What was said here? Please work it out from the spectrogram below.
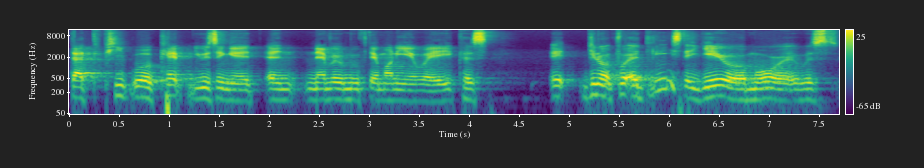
that people kept using it and never moved their money away because it you know for at least a year or more it was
